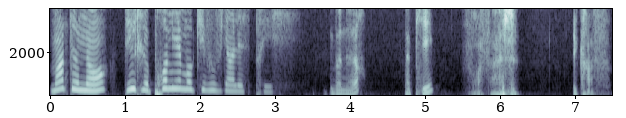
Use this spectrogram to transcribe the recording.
Maintenant, dites le premier mot qui vous vient à l'esprit. Bonheur, papier, Froissage et craf.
